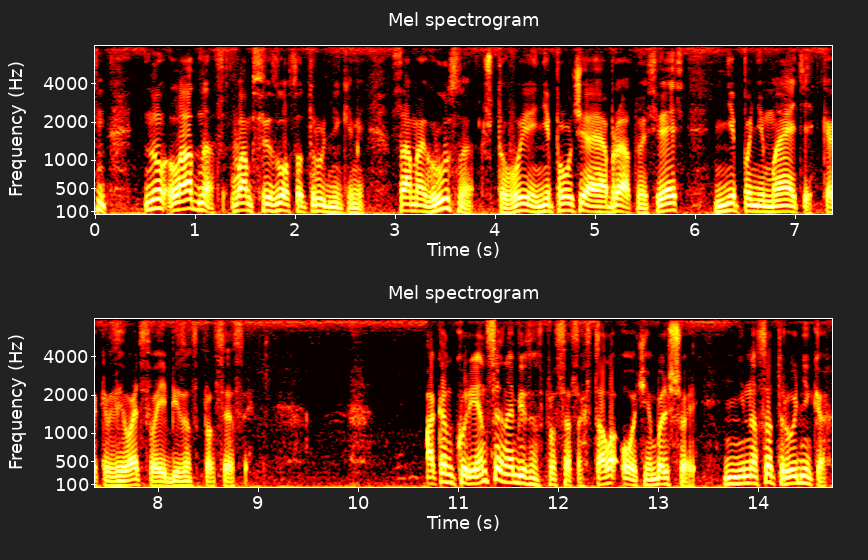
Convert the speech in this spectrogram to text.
Ну, ладно, вам свезло с сотрудниками. Самое грустное, что вы, не получая обратную связь, не понимаете, как развивать свои бизнес-процессы. А конкуренция на бизнес-процессах стала очень большой. Не на сотрудниках,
